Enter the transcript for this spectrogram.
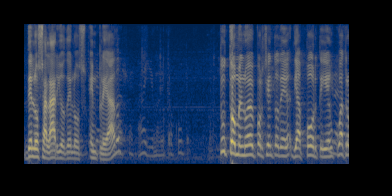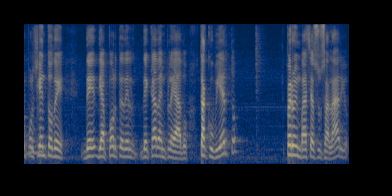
de los salarios de los empleados. Tú tomas el 9% de, de, aporte y el 4% de, de, de, aporte de, de cada empleado, está cubierto, pero en base a su salario,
